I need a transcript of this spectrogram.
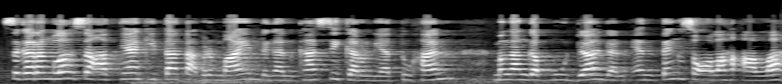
Sekaranglah saatnya kita tak bermain dengan kasih karunia Tuhan, menganggap mudah dan enteng seolah Allah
